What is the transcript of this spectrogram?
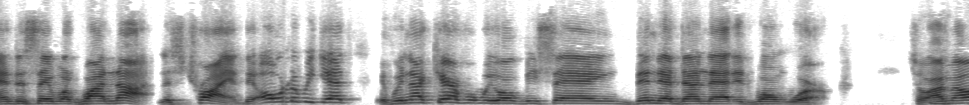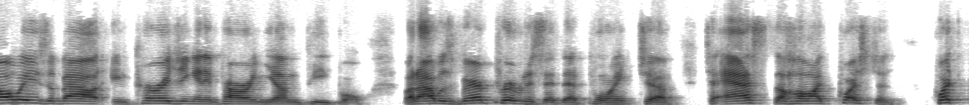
and to say, well, why not? Let's try it. The older we get, if we're not careful, we won't be saying, been there, done that, it won't work. So I'm mm-hmm. always about encouraging and empowering young people. But I was very privileged at that point to, to ask the hard question what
